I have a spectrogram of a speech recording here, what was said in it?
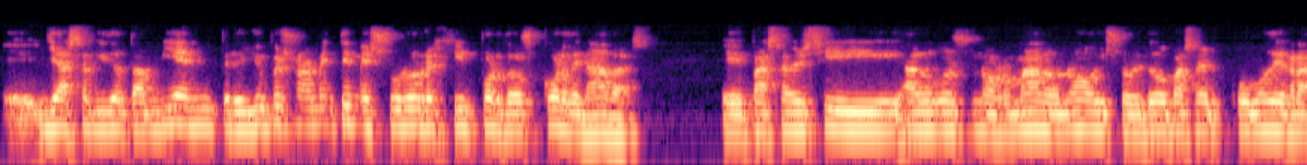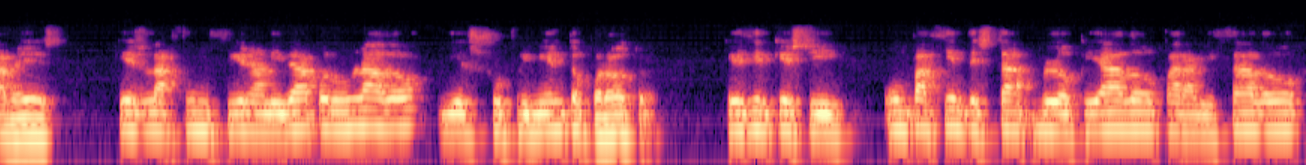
eh, ya ha salido también, pero yo personalmente me suelo regir por dos coordenadas. Eh, para saber si algo es normal o no y sobre todo para saber cómo de grave es, que es la funcionalidad por un lado y el sufrimiento por otro. Quiere decir que si un paciente está bloqueado, paralizado,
